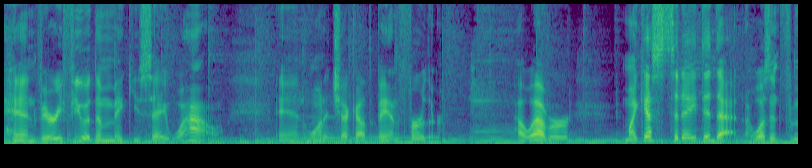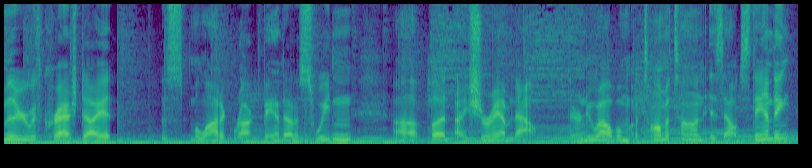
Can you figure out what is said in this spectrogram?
and very few of them make you say, wow, and want to check out the band further. However, my guests today did that. I wasn't familiar with Crashdïet, this melodic rock band out of Sweden, uh, but I sure am now. Their new album, Automaton, is outstanding,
